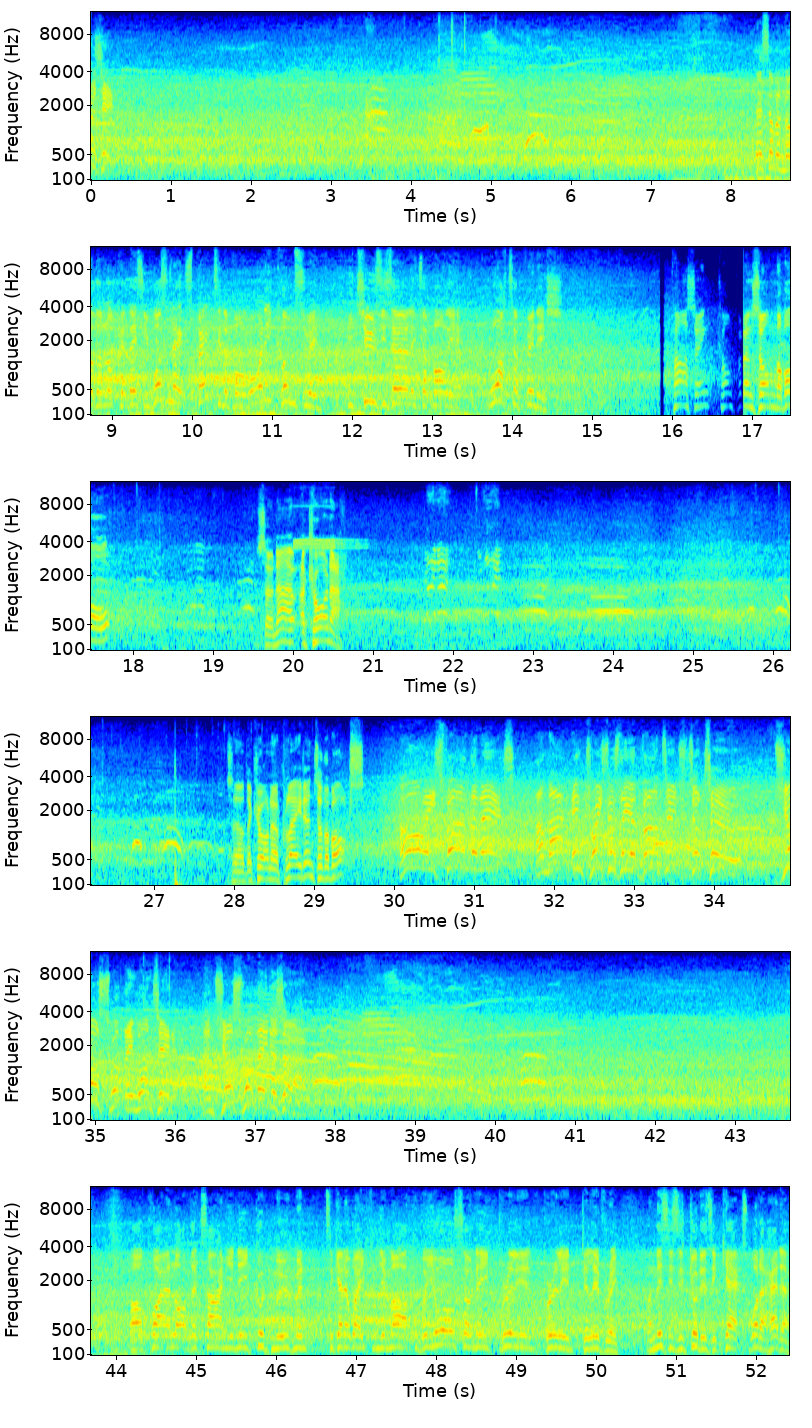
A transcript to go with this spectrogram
Let's have another look at this. He wasn't expecting the ball, but when it comes to him, he chooses early to volley it. What a finish. Passing, confidence on the ball. So now a corner. So the corner played into the box. Oh, he's found the net! And that increases the advantage to two. Just what they wanted, and just what they deserve. Well, quite a lot of the time you need good movement to get away from your marker, but you also need brilliant, brilliant delivery. And this is as good as it gets. What a header.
